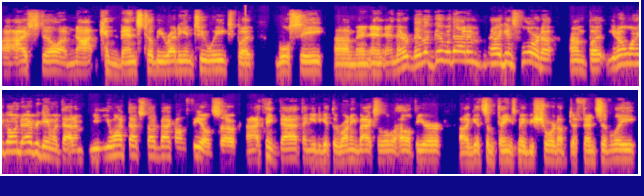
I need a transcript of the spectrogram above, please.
I still am not convinced he'll be ready in two weeks, but we'll see. Um, and and, and they look good without him uh, against Florida. Um, but you don't want to go into every game without him. You, you, want that stud back on the field. So I think that they need to get the running backs a little healthier. Uh, get some things maybe short up defensively,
